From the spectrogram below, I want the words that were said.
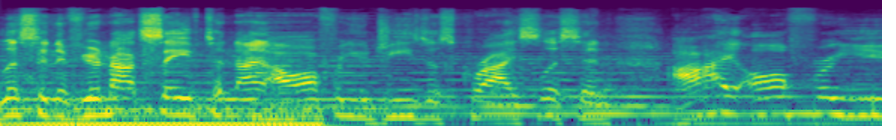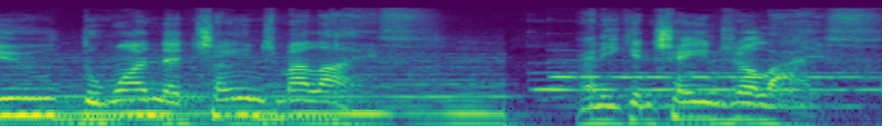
Listen, if you're not saved tonight, I offer you Jesus Christ. Listen, I offer you the one that changed my life, and he can change your life.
